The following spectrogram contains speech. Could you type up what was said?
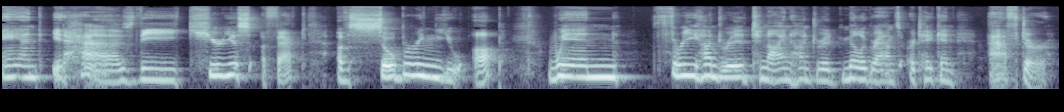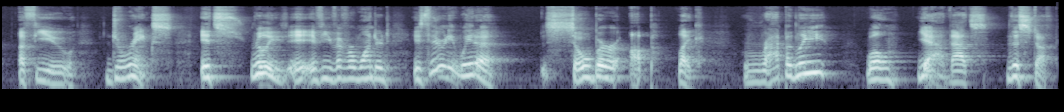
and it has the curious effect of sobering you up when 300 to 900 milligrams are taken after a few drinks. It's really, if you've ever wondered, is there any way to sober up like rapidly? Well, yeah, that's this stuff.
